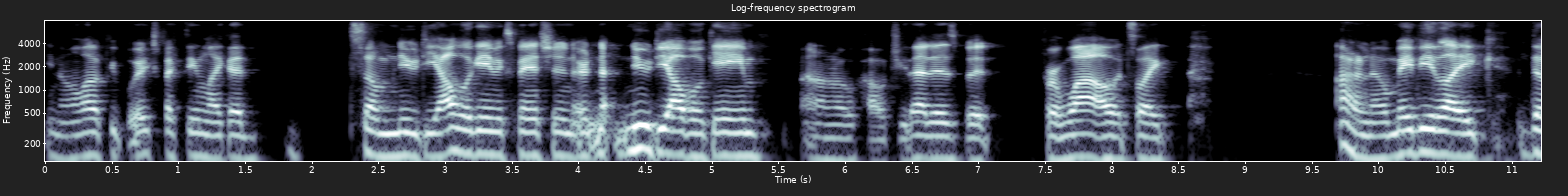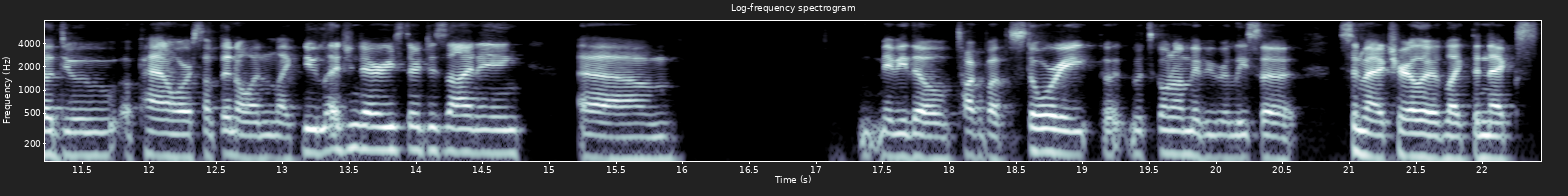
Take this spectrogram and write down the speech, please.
You know, a lot of people are expecting like a some new Diablo game expansion or n- new Diablo game. I don't know how true that is, but for a while, it's like I don't know. Maybe like they'll do a panel or something on like new legendaries they're designing. Um, maybe they'll talk about the story, what's going on. Maybe release a cinematic trailer of like the next,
